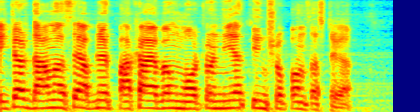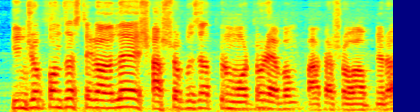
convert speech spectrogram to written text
এইটার দাম আছে আপনার পাখা এবং মোটর নিয়ে তিনশো পঞ্চাশ টাকা। তিনশো পঞ্চাশ টাকা হলে সাতশো পঁচাত্তর মোটর এবং পাখা সহ আপনারা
